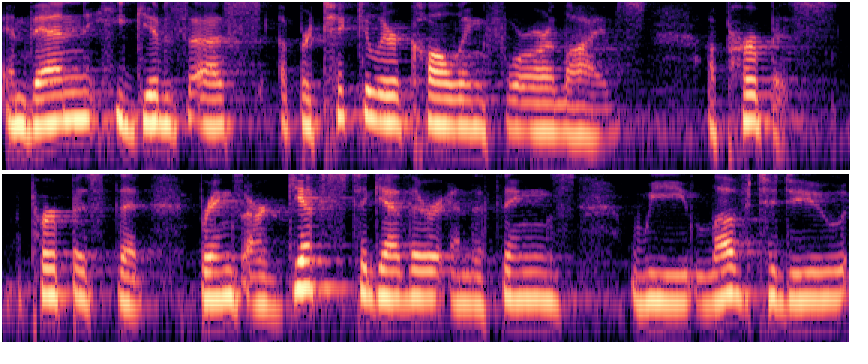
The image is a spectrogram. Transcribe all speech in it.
and then He gives us a particular calling for our lives, a purpose, a purpose that brings our gifts together and the things we love to do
